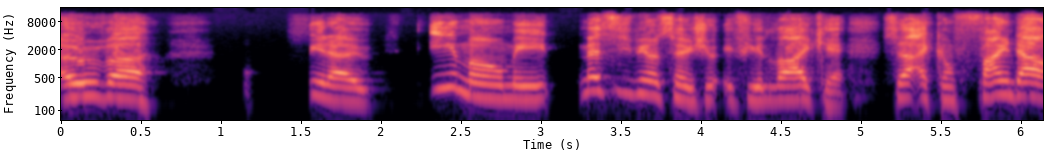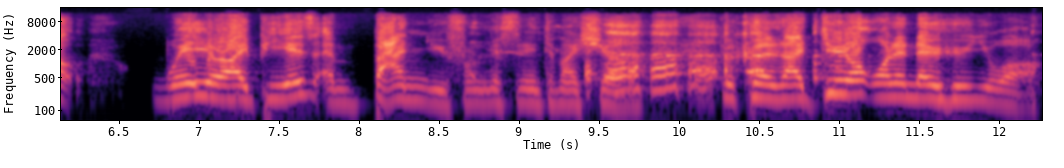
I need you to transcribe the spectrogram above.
over. You know, email me, message me on social if you like it, so that I can find out where your IP is and ban you from listening to my show because I do not want to know who you are.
